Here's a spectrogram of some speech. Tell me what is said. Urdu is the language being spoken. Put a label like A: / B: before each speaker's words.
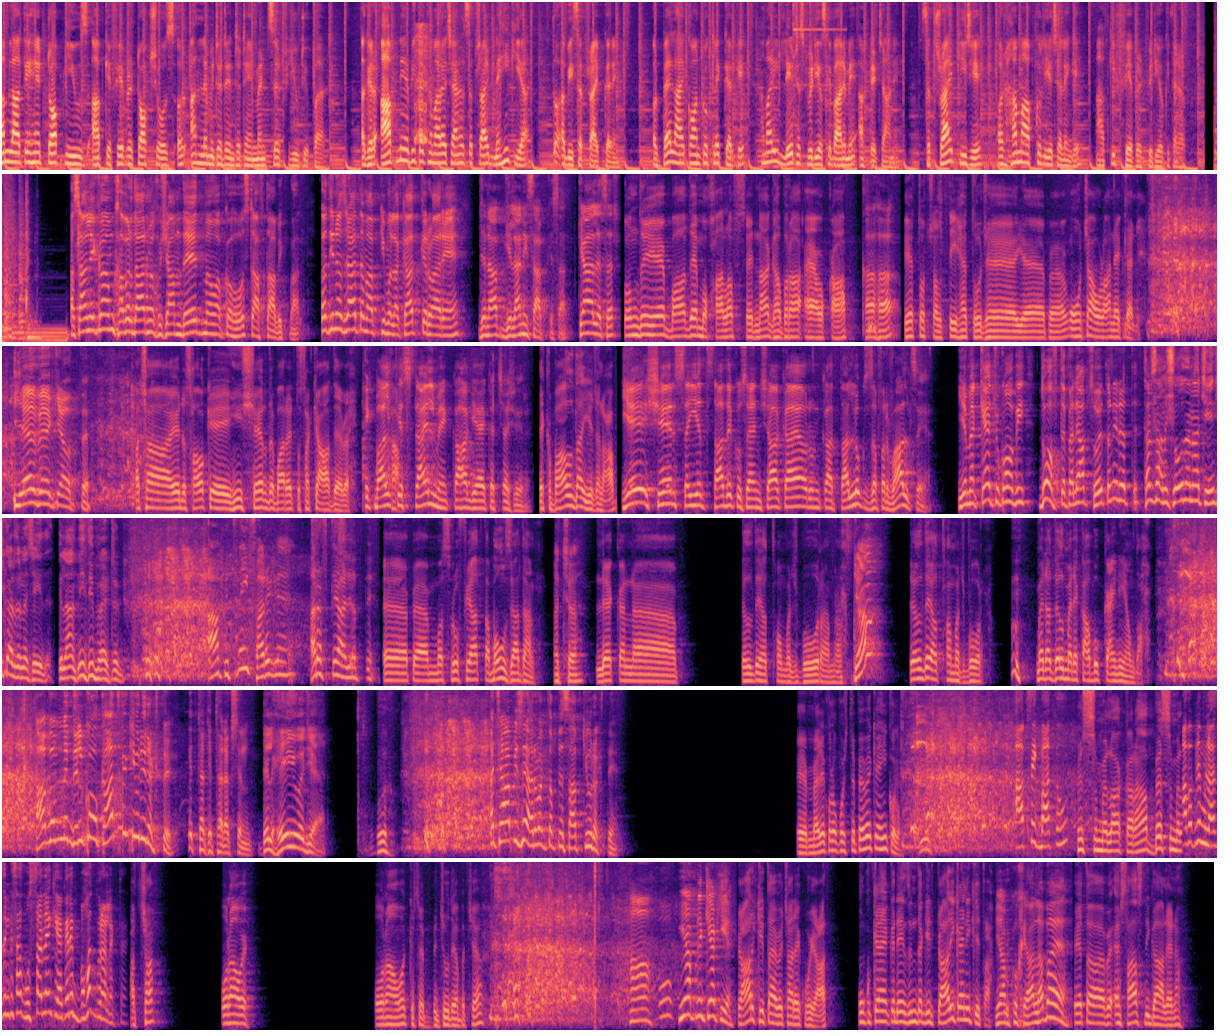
A: ہم لاتے ہیں ٹاپ نیوز آپ کے فیوریٹ ٹاک شوز اور انلمیٹڈ انٹرٹینمنٹ صرف یوٹیوب پر۔ اگر آپ نے ابھی تک ہمارا چینل سبسکرائب نہیں کیا، تو ابھی سبسکرائب کریں۔ اور بیل آئیکن کو کلک کر کے ہماری لیٹسٹ ویڈیوز کے بارے میں اپڈیٹ جانیں۔ سبسکرائب کیجیے اور ہم آپ کو لیے چلیں گے آپ کی فیوریٹ ویڈیو کی طرف۔
B: السلام علیکم، خبردار میں خوش آمدید، میں ہوں آپ کا ہوسٹ آفتاب اقبال۔ خواتین حضرات، ہم آپ کی ملاقات کروا رہے ہیں۔ جناب گیلانی صاحب کے ساتھ۔ کیا حال ہے سر؟
C: تند یہ باد مخالف سے نہ گھبرا اے اوقاب یہ تو چلتی ہے تجھے یہ اونچا اڑانے کے لیے۔
B: یہ بے کیا ہوتا ہے؟
C: اچھا یہ دساؤ کہ ہی شعر دے بارے تو سا کیا دے وے؟
B: اقبال کے سٹائل میں کہا گیا ایک اچھا شعر ہے۔
C: اقبال دا یہ جناب۔
B: یہ شعر سید صادق حسین شاہ کا ہے اور ان کا تعلق زفروال سے ہے۔ یہ میں کہہ چکا ہوں ابھی دو ہفتے پہلے آپ سوئے تو نہیں رہتے۔
D: سر سانو شو دا نا چینج کر دینا چاہیے کلانی دی بیٹھک۔
B: آپ اتنے ہی فارغ ہیں ہر ہفتے آ جاتے ہیں۔
C: اے، پہ مصروفیات تو بہت زیادہ ہیں۔
B: اچھا۔
C: لیکن اے، دل دے ہتھوں مجبور ہاں میں۔
B: کیا؟
C: دل دے ہتھوں مجبور ہاں۔ میرا دل میرے قابو کہیں نہیں آਉਂدا
B: آپ اپنے دل کو اوقات میں کیوں نہیں رکھتے؟
D: کتھا کتھا رکھسن؟ دل ہے ہی ہو جائے
B: اچھا آپ اسے ہر وقت اپنے ساتھ کیوں رکھتے ہیں؟
C: اے، میرے کو پوچھتے پہ وے کہ ہی کو
E: آپ سے ایک بات کہوں؟
C: بسم اللہ کراں بسم اللہ۔
E: آپ اپنے ملازم کے ساتھ غصہ نہ کیا کریں بہت برا لگتا ہے۔
C: اچھا اور آؤ اور آؤ کسے بجو دیا بچہ
E: ہاں۔
B: یہ آپ نے کیا کیا؟
C: پیار کیتا ہے بیچارے کو یار۔ ان کو کہیں کہ نہیں زندگی پیار ہی کہیں نہیں کیتا۔
B: یہ آپ کو خیال اب آیا؟ ہے
C: یہ تو احساس دی گال ہے نا۔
